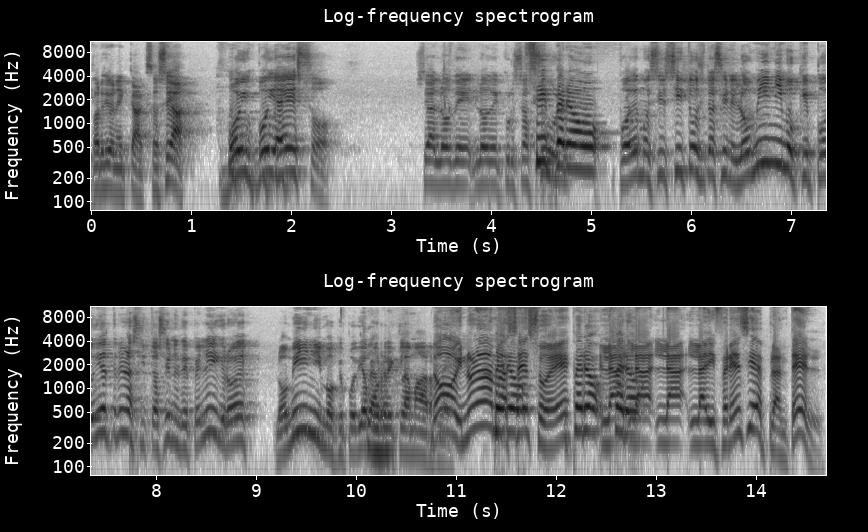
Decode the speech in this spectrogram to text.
perdió Necaxa. O sea, voy, voy a eso. O sea, lo de, lo de Cruz Azul. Sí, pero. Podemos decir, sí, todas situaciones. Lo mínimo que podía tener las situaciones de peligro, ¿eh? Lo mínimo que podíamos reclamar. No, y no nada más eso, ¿eh? Pero, la, la diferencia de plantel.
